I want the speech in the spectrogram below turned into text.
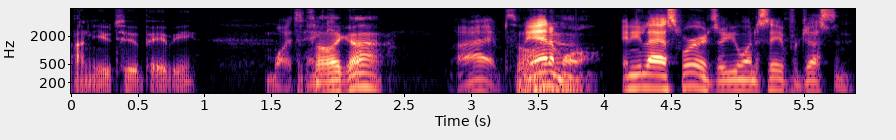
on YouTube, baby. Why, That's all you. I got. All right, all I Animal. Any last words, or you want to say for Justin?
